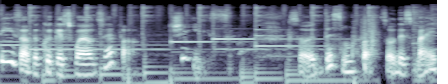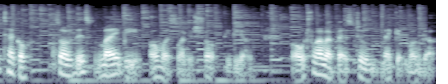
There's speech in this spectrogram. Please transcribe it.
These are the quickest rounds ever. Jeez. So this, so this may take a, so this may be almost like a short video. I'll try my best to make it longer.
